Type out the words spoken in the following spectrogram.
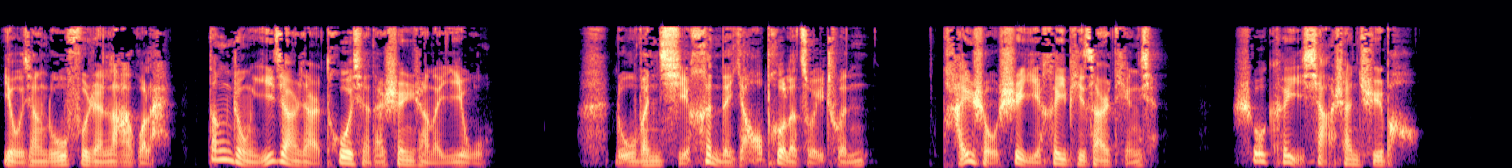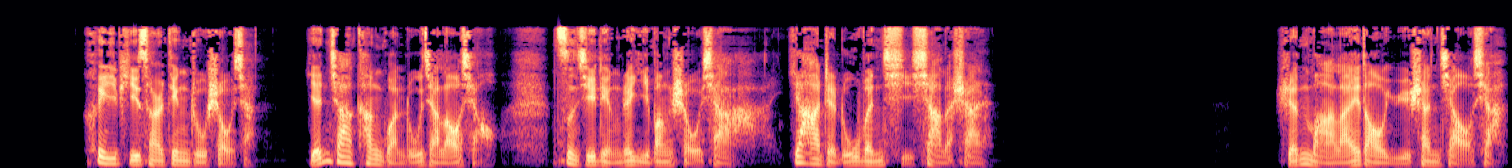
又将卢夫人拉过来，当众一件件脱下他身上的衣物。卢文启恨得咬破了嘴唇，抬手示意黑皮三停下，说可以下山取宝。黑皮三儿叮嘱手下。严加看管卢家老小，自己领着一帮手下，押着卢文启下了山。人马来到雨山脚下，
